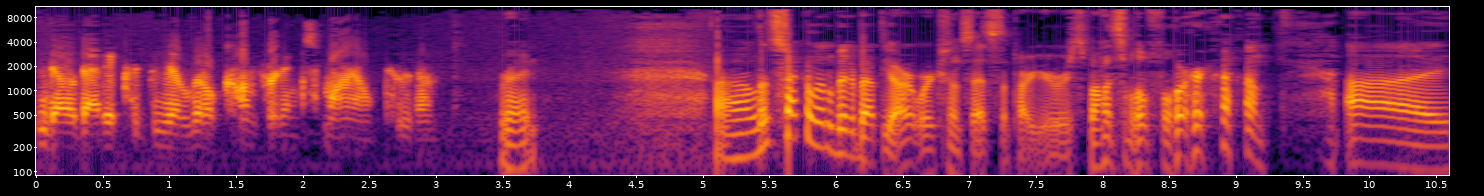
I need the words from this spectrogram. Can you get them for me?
You know, that it could be a little comforting smile to them. Right. Uh, let's talk a little bit about the artwork, since that's the part you're responsible for. uh,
